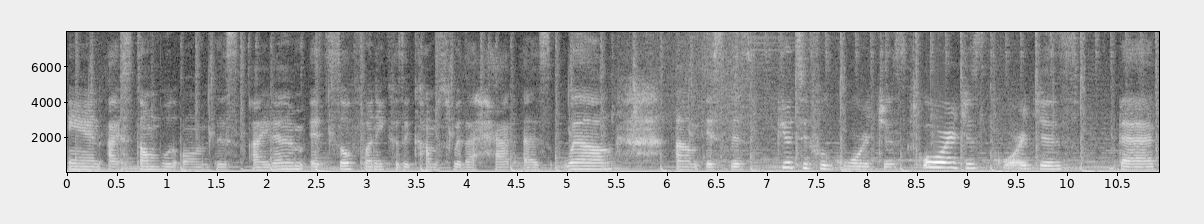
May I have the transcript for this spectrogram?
and I stumbled on this item. It's so funny because it comes with a hat as well. Um, it's this beautiful, gorgeous, gorgeous, gorgeous bag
